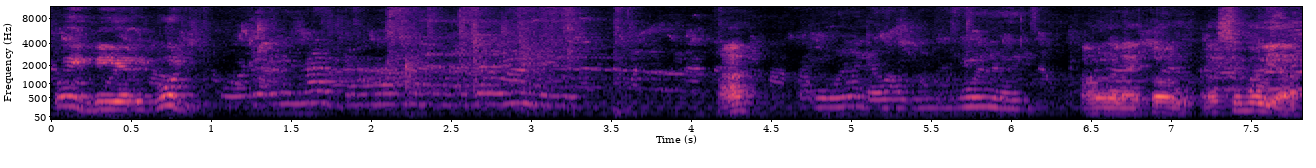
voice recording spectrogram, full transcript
Uy, very good. Ha? Wala na, dawa ko na madalin. Ang na ito. Ang sibuyas.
